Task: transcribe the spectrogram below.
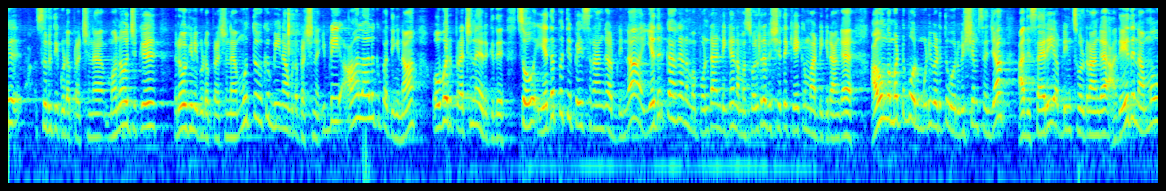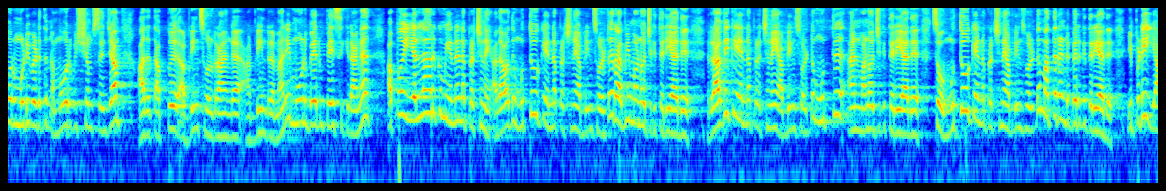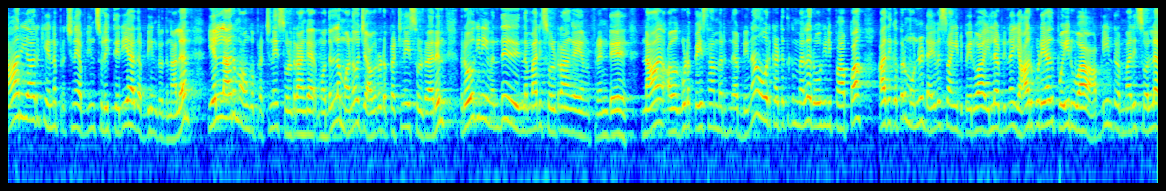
சுருதி கூட பிரச்சனை மனோஜுக்கு ரோஹிணி கூட பிரச்சனை முத்துவுக்கு மீனா கூட பிரச்சனை. இப்படி ஆள் ஆளுக்கு பார்த்தீங்கன்னா ஒவ்வொரு பிரச்சனை இருக்குது. ஸோ எதை பற்றி பேசுகிறாங்க அப்படின்னா எதற்காக நம்ம பொண்டாண்டிங்க நம்ம சொல்கிற விஷயத்த கேட்க மாட்டேங்கிறாங்க? அவங்க மட்டும் ஒரு முடிவெடுத்து ஒரு விஷயம் செஞ்சால் அது சரி அப்படின்னு சொல்கிறாங்க அதே இது நம்ம ஒரு முடிவெடுத்து நம்ம ஒரு விஷயம் செஞ்சால் அது தப்பு அப்படின்னு சொல்கிறாங்க அப்படின்ற மாதிரி மூணு பேரும் பேசிக்கிறாங்க. அப்போ எல்லாருக்கும் என்னென்ன பிரச்சனை? அதாவது முத்துவுக்கு என்ன பிரச்சனை அப்படின்னு சொல்லிட்டு ரவி மனோஜுக்கு தெரியாது. ரவிக்கு என்ன பிரச்சனை அப்படின்னு சொல்லிட்டு முத்து அண்ட் மனோஜுக்கு தெரியாது. ஸோ முத்துவுக்கு என்ன பிரச்சனை அப்படின்னு சொல்லிட்டு மற்ற ரெண்டு பேருக்கு தெரியாது. இப்படி யார் யாருக்கு என்ன பிரச்சனை அப்படின்னு சொல்லி தெரியாது அப்படின்றதுனால எல்லாரும் அவங்க பிரச்சனையை சொல்கிறாங்க முதல்ல மனோஜ் அவரோட பிரச்சனையை சொல்கிறாரு ரோகிணி வந்து இந்த மாதிரி சொல்கிறாங்க என் ஃப்ரெண்டு நான் அவ கூட பேசாமல் இருந்தேன் அப்படின்னா ஒரு கட்டத்துக்கு மேலே ரோகிணி பாப்பா அதுக்கப்புறம் ஒன்று டைவர்ஸ் வாங்கிட்டு போயிடுவா இல்லை அப்படின்னா யாரு கூடயாவது போயிடுவா அப்படின்ற மாதிரி சொல்ல.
